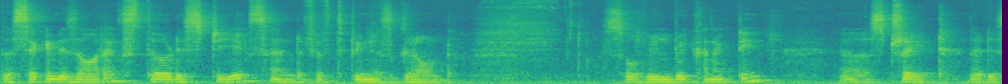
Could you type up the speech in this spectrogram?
the second is RX third is TX and the fifth pin is ground. So we'll be connecting uh, straight. That is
